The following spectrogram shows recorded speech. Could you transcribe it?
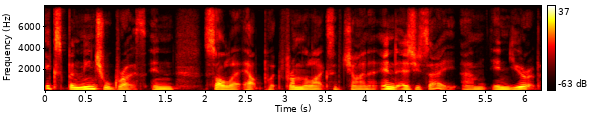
exponential growth in solar output from the likes of China and, as you say, um, in Europe.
